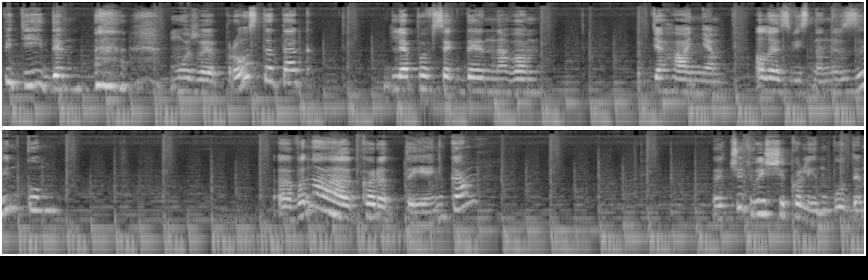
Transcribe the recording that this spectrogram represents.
підійде, може просто так для повсякденного вдягання, але, звісно, не взимку. Е, Вона коротенька, Е, чуть вище колін буде.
